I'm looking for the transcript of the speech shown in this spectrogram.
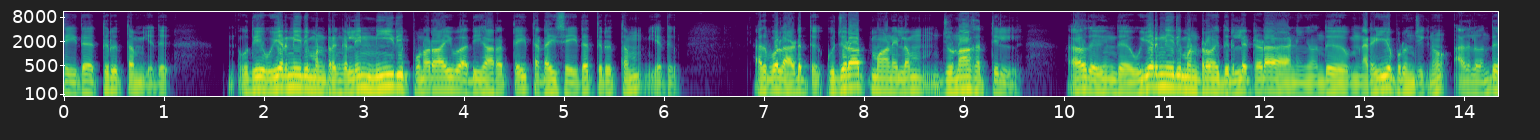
செய்த திருத்தம் எது? உதய உயர்நீதிமன்றங்களின் நீதி புனராய்வு அதிகாரத்தை தடை செய்த திருத்தம் எது? அதுபோல் அடுத்து குஜராத் மாநிலம் ஜுனாகத்தில் அதாவது இந்த உயர்நீதிமன்றம் இது ரிலேட்டடாக நீங்கள் வந்து நிறைய புரிஞ்சிக்கணும். அதில் வந்து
